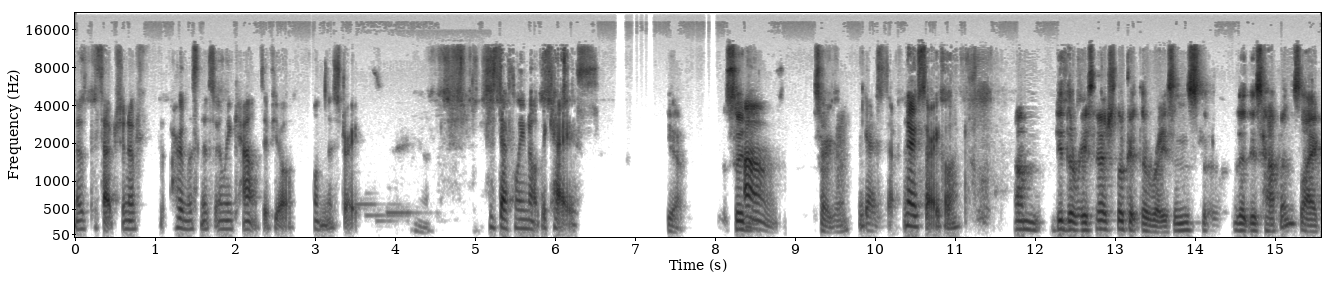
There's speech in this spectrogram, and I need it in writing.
the perception of homelessness only counts if you're on the streets. Yeah. Which is definitely not the case. Yeah. So, Um sorry, go on. yes. so- no, sorry, go on. Um, did the research look at the reasons that, this happens? Like,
